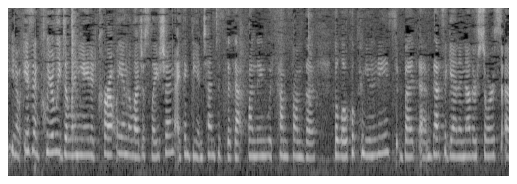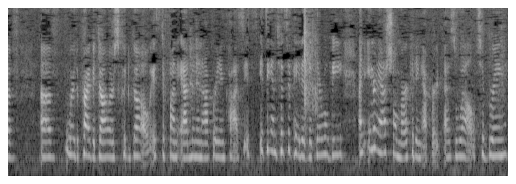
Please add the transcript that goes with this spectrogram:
you know, isn't clearly delineated currently in the legislation. I think the intent is that that funding would come from the, the local communities, but um, that's, again, another source of of where the private dollars could go is to fund admin and operating costs. It's, it's anticipated that there will be an international marketing effort as well to bring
